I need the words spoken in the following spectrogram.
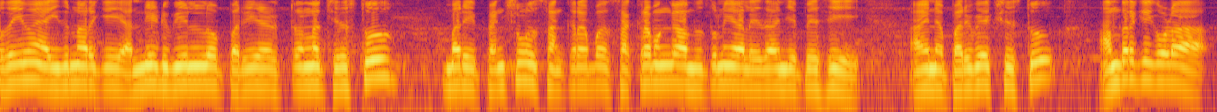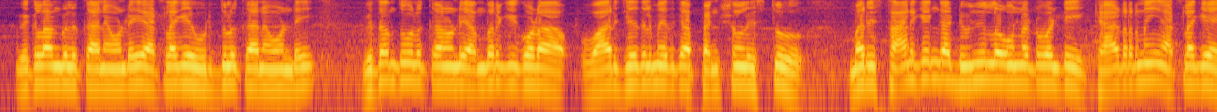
ఉదయం ఐదున్నరకి అన్ని డివిజన్లో పర్యటన చేస్తూ మరి పెన్షన్లు సక్రమ సక్రమంగా అందుతున్నాయా లేదా అని చెప్పేసి ఆయన పర్యవేక్షిస్తూ అందరికీ కూడా వికలాంగులు కానివ్వండి అట్లాగే వృద్ధులు కానివ్వండి వితంతువులకు కానివ్వండి అందరికీ కూడా వారి చేతుల మీదుగా పెన్షన్లు ఇస్తూ మరి స్థానికంగా డివిజన్లో ఉన్నటువంటి క్యాడర్ని అట్లాగే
